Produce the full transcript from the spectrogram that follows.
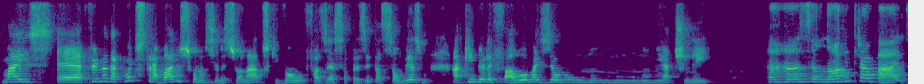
Mas, é, Fernanda, quantos trabalhos foram selecionados que vão fazer essa apresentação mesmo? A Kimberley falou, mas eu não, não, não, não me atinei. Uhum, são nove trabalhos.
